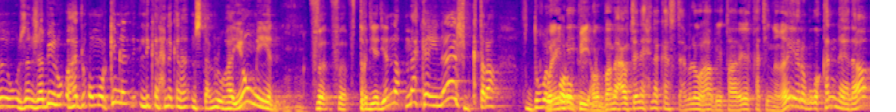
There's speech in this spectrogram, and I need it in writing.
والزنجبيل وهاد الأمور كاملة اللي كان حنا كنستعملوها يوميا في, في, في التغذية ديالنا. ما كايناش بكثرة في الدول الأوروبية. ربما عاوتاني حنا كنستعملوها بطريقة غير مقننة.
